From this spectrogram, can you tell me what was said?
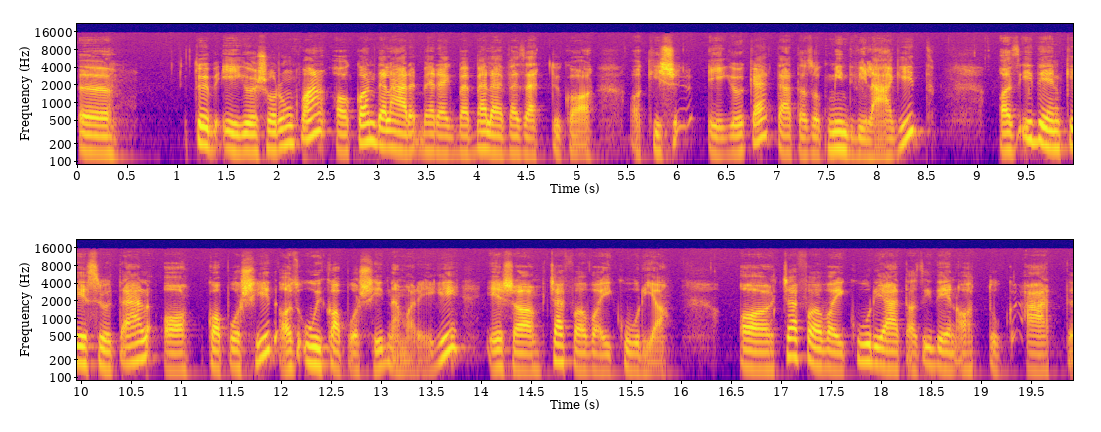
ö, több égősorunk van, a kandeláberekbe belevezettük a, a kis égőket, tehát azok mind világít. Az idén készült el a Kaposhíd, az új Kaposhíd, nem a régi, és a Csefalvai kúria. A Csefalvai kúriát az idén adtuk át,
